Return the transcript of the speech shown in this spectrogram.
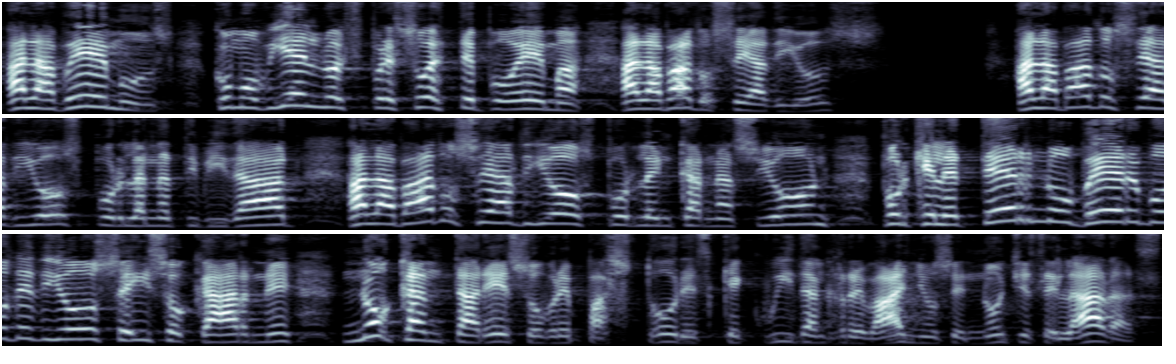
alabemos como bien lo expresó este poema, alabado sea Dios. Alabado sea Dios por la natividad, alabado sea Dios por la encarnación, porque el eterno verbo de Dios se hizo carne. No cantaré sobre pastores que cuidan rebaños en noches heladas.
